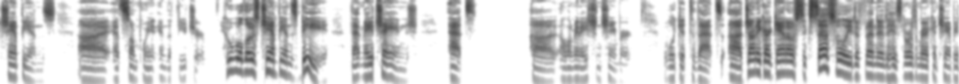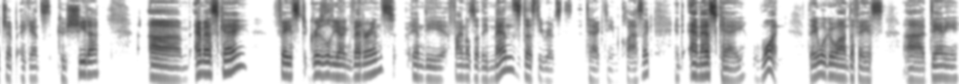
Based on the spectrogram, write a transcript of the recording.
Champions uh, at some point in the future. Who will those champions be? That may change at uh, Elimination Chamber. We'll get to that. Uh, Johnny Gargano successfully defended his North American Championship against Kushida. Um, MSK faced Grizzled Young Veterans in the finals of the Men's Dusty Rhodes Tag Team Classic, and MSK won. They will go on to face uh, Danny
